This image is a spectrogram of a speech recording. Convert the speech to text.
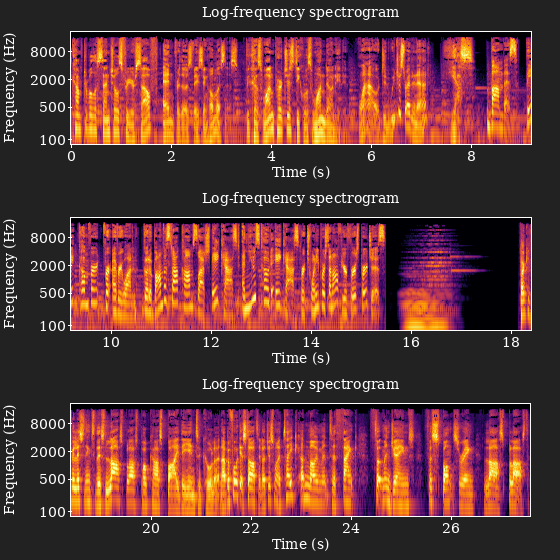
comfortable essentials for yourself and for those facing homelessness. Because one purchased equals one donated. Wow, did we just write an ad? Yes. Bombas. Big comfort for everyone. Go to bombas.com slash ACAST and use code ACAST for 20% off your first purchase. Thank you for listening to this Last Blast podcast by The Intercooler. Now, before we get started, I just want to take a moment to thank Footman James for sponsoring Last Blast.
